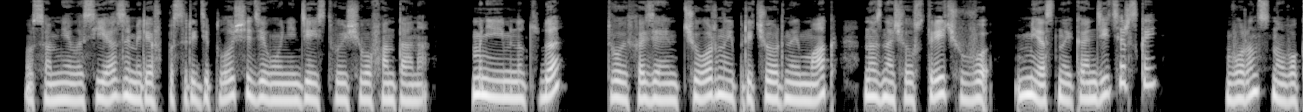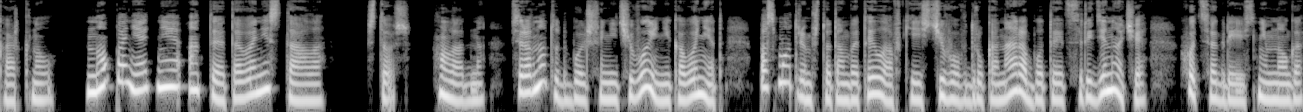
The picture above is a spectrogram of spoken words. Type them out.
— усомнилась я, замерев посреди площади у недействующего фонтана. «Мне именно туда?» Твой хозяин черный причерный маг назначил встречу в местной кондитерской? Ворон снова каркнул. Но понятнее от этого не стало. Что ж, ладно. Все равно тут больше ничего и никого нет. Посмотрим, что там в этой лавке, из чего вдруг она работает среди ночи. Хоть согреюсь немного.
